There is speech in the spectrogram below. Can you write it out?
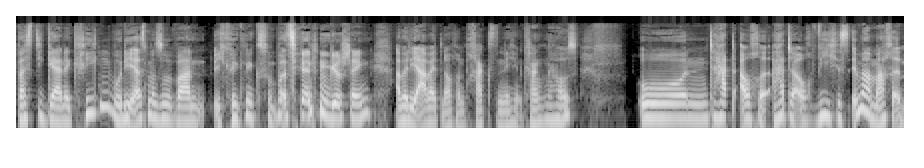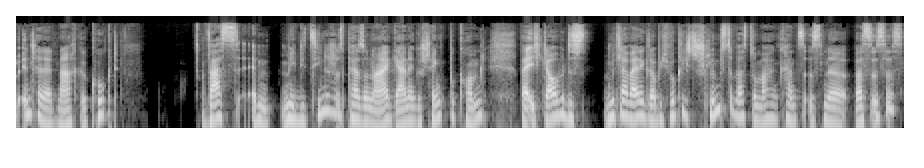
was die gerne kriegen, wo die erstmal so waren, ich krieg nichts von Patienten geschenkt, aber die arbeiten auch in Praxen, nicht im Krankenhaus. Und hat auch, hatte auch, wie ich es immer mache, im Internet nachgeguckt, was ähm, medizinisches Personal gerne geschenkt bekommt, weil ich glaube, das mittlerweile, glaube ich, wirklich das Schlimmste, was du machen kannst, ist eine, was ist es?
